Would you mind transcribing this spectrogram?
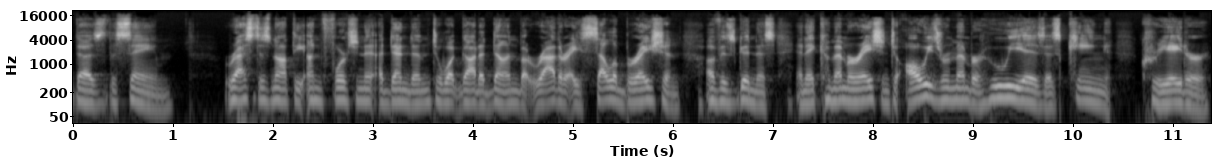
does the same. Rest is not the unfortunate addendum to what God had done, but rather a celebration of his goodness and a commemoration to always remember who he is as king, creator,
